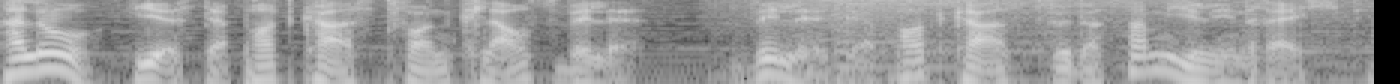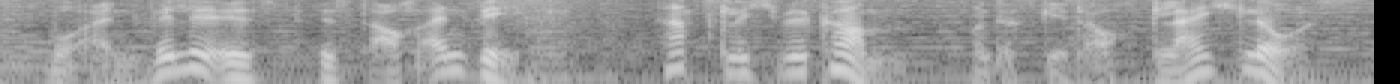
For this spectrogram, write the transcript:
Hallo, hier ist der Podcast von Klaus Wille. Wille, der Podcast für das Familienrecht. Wo ein Wille ist, ist auch ein Weg. Herzlich willkommen und es geht auch gleich los.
